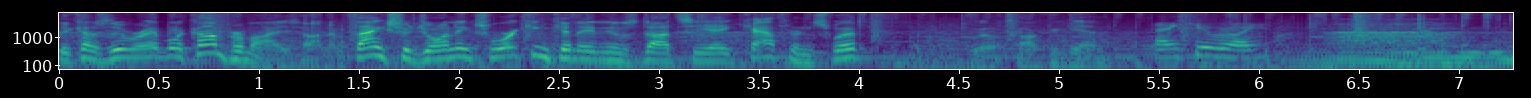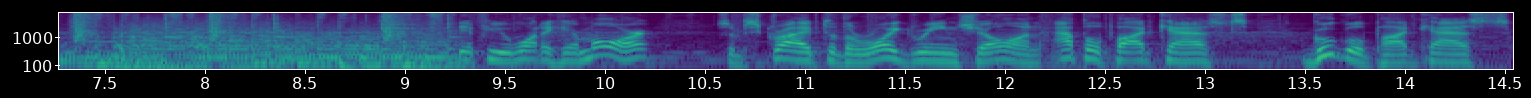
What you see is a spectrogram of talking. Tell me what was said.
because they were able to compromise on him. Thanks for joining us. WorkingCanadians.ca. Catherine Swift. We'll talk again. Thank you, Roy. If you want to hear more, subscribe to The Roy Green Show on Apple Podcasts, Google Podcasts,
